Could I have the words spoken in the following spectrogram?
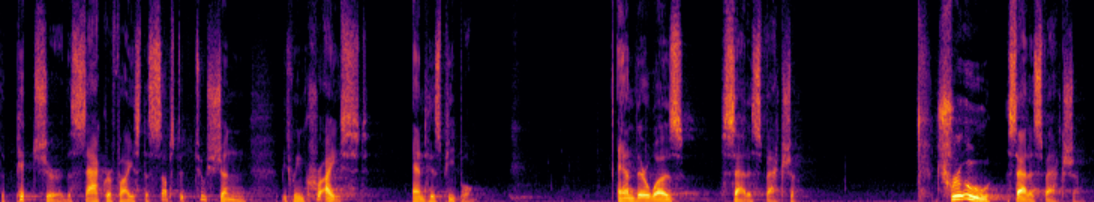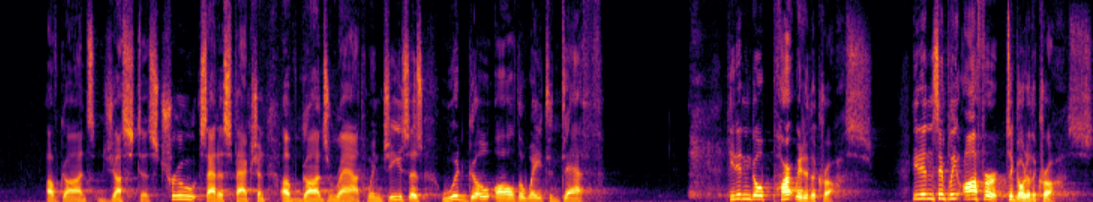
The picture, the sacrifice, the substitution between Christ and his people. And there was satisfaction. True satisfaction of God's justice, true satisfaction of God's wrath when Jesus would go all the way to death. He didn't go partway to the cross, He didn't simply offer to go to the cross.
